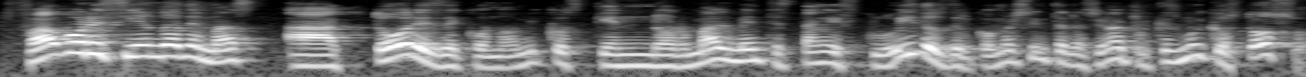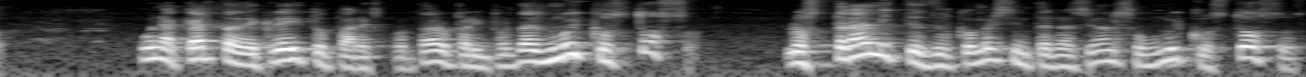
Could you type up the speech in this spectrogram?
favoreciendo además a actores económicos que normalmente están excluidos del comercio internacional porque es muy costoso. Una carta de crédito para exportar o para importar es muy costoso. Los trámites del comercio internacional son muy costosos.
